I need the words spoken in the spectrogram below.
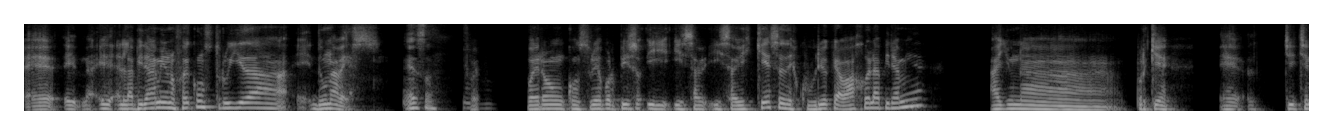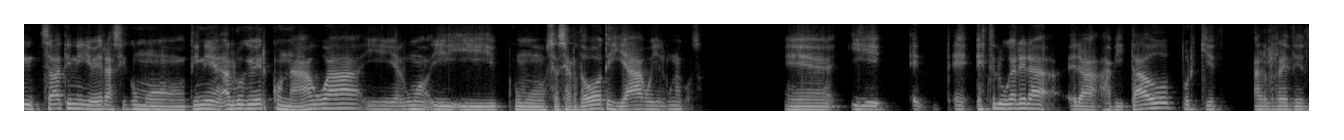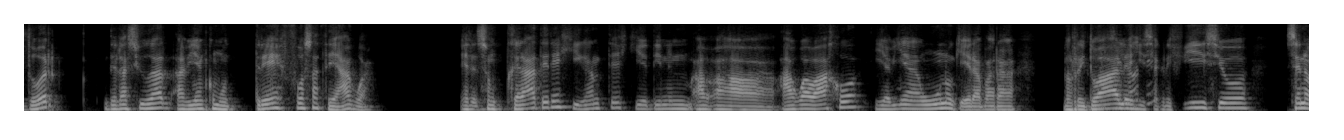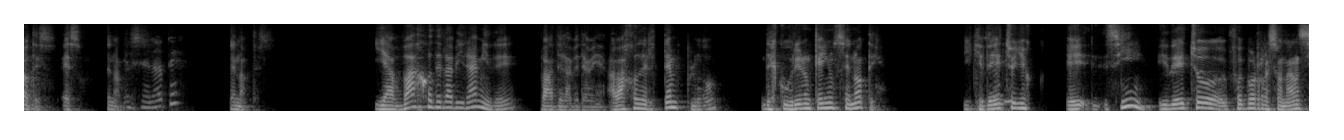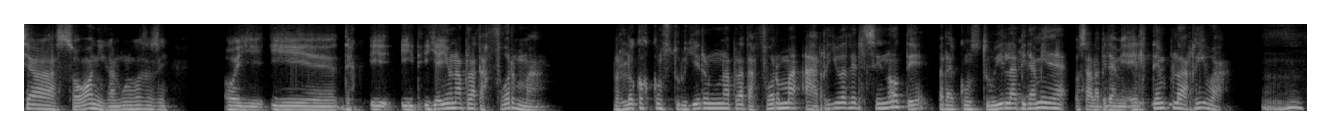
eh, eh, la- eh, la pirámide no fue construida eh, de una vez. Eso. Fueron construidas por pisos. Y, y, sab- y ¿sabéis qué? Se descubrió que abajo de la pirámide hay una. Porque eh, Chichen Itza tiene que ver así como. Tiene algo que ver con agua y, alguno, y, y como sacerdotes y agua y alguna cosa. Eh, y este lugar era, era habitado porque alrededor de la ciudad habían como tres fosas de agua. Son cráteres gigantes que tienen a- a- agua abajo y había uno que era para los rituales y sacrificios. Cenotes, eso, ¿El cenotes, cenote? cenotes. Y abajo de la pirámide, va de la pirámide, abajo del templo, descubrieron que hay un cenote. Y que de hecho ellos, eh, sí, y de hecho fue por resonancia sónica, alguna cosa así. Oye, y, eh, y, y- y hay una plataforma. Los locos construyeron una plataforma arriba del cenote para construir la pirámide, o sea, la pirámide, el templo arriba.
